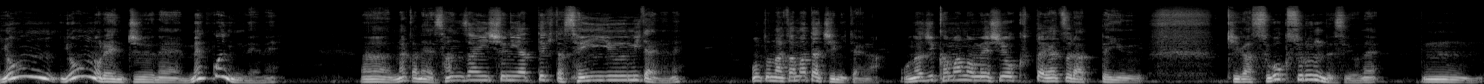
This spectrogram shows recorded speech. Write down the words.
4, 4の連中ね、めんこいんだよね。うん、なんかね、散々一緒にやってきた戦友みたいなね、ほんと仲間たちみたいな、同じ釜の飯を食った奴らっていう気がすごくするんですよね。うん、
